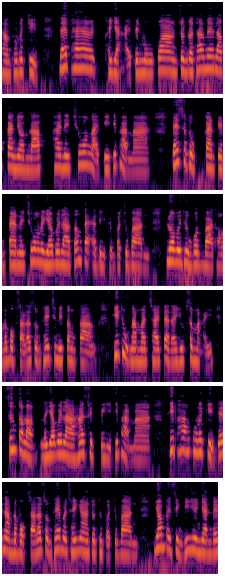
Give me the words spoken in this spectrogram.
ทางธุรกิจ ได้แพร่ขยายเป็นวงกว้าง จนกระทั่งได้รับการยอมรับภายในช่วงหลายปีที่ผ่านมา ได้สรุปการเปลี่ยนแปลงในช่วงระยะเวลาตั้งแต่อดีตถึงปัจจุบัน รวมไปถึงบทบาทของระบบสารสนเทศชนิดต่างๆ ที่ถูกนำมาใช้แต่ละยุคสมัย ซึ่งตลอดระยะเวลา 50 ปีที่ผ่านมา ที่ภาคธุรกิจได้นำระบบสารสนเทศมาใช้งานจนถึงปัจจุบัน ย่อมเป็นสิ่งที่ยืนยันได้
